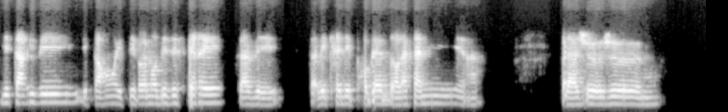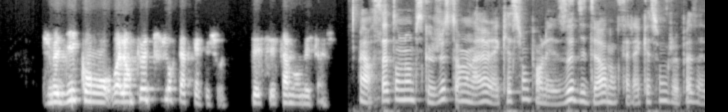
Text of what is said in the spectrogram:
il est arrivé, les parents étaient vraiment désespérés. Ça avait, ça avait créé des problèmes dans la famille. Voilà, je, je, je me dis qu'on, voilà, on peut toujours faire quelque chose. C'est ça mon message. Alors ça tombe bien parce que justement on arrive à la question pour les auditeurs, donc c'est la question que je pose à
